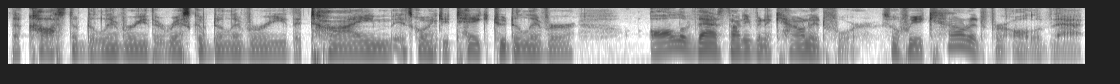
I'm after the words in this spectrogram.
the cost of delivery, the risk of delivery, the time it's going to take to deliver. All of that's not even accounted for. So, if we accounted for all of that,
